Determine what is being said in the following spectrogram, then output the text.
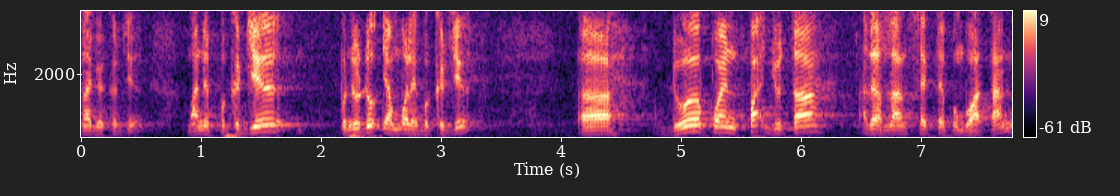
tenaga kerja, mana pekerja, penduduk yang boleh bekerja, uh, 2.4 juta adalah dalam sektor pembuatan,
